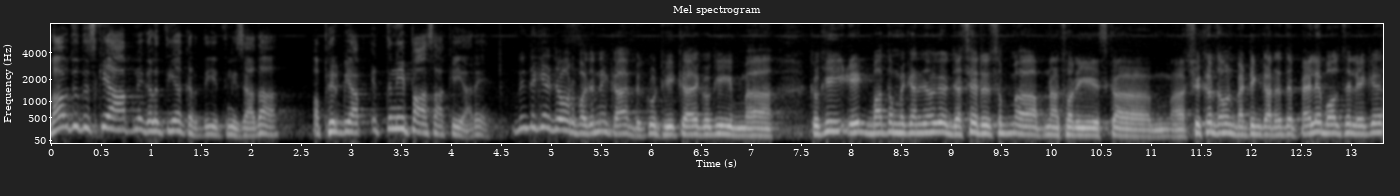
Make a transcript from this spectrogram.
बावजूद इसके आपने गलतियाँ कर दी इतनी ज़्यादा। और फिर भी आप इतनी पास आके आ रहे हैं। नहीं, देखिए, जो हरभजन ने कहा बिल्कुल ठीक है, क्योंकि क्योंकि एक बात तो मैं कहना चाहूँगा जैसे ऋषभ अपना सॉरी इसका शिखर धवन बैटिंग कर रहे थे, पहले बॉल से लेके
